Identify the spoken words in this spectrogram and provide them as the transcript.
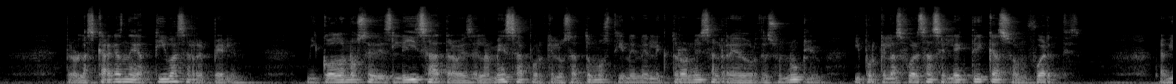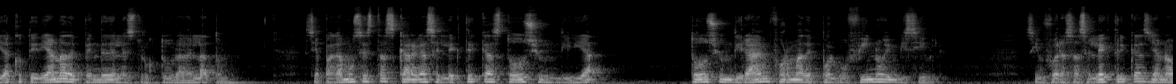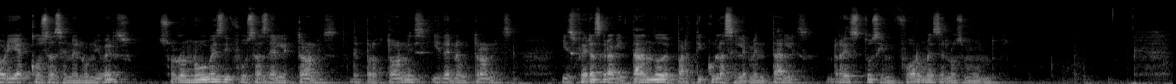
pero las cargas negativas se repelen. Mi codo no se desliza a través de la mesa porque los átomos tienen electrones alrededor de su núcleo y porque las fuerzas eléctricas son fuertes. La vida cotidiana depende de la estructura del átomo. Si apagamos estas cargas eléctricas todo se hundiría, todo se hundirá en forma de polvo fino e invisible. Sin fuerzas eléctricas ya no habría cosas en el universo, solo nubes difusas de electrones, de protones y de neutrones, y esferas gravitando de partículas elementales, restos informes de los mundos.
